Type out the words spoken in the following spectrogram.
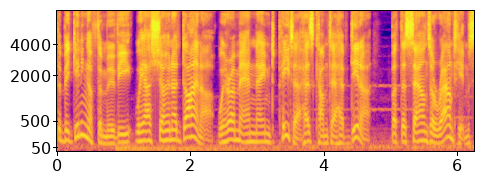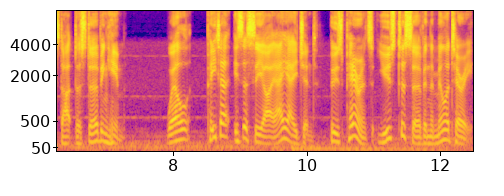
the beginning of the movie, we are shown a diner where a man named Peter has come to have dinner, but the sounds around him start disturbing him. Well, Peter is a CIA agent whose parents used to serve in the military,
